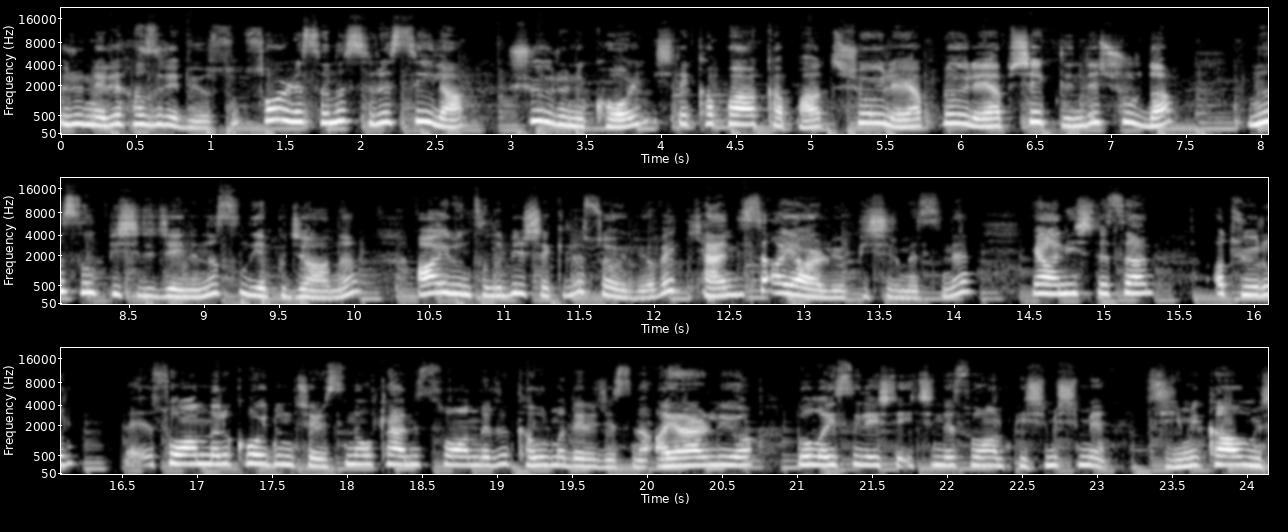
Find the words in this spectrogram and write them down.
ürünleri hazır ediyorsun. Sonra sana sırasıyla şu ürünü koy, işte kapağı kapat, şöyle yap, böyle yap şeklinde şurada nasıl pişireceğini, nasıl yapacağını ayrıntılı bir şekilde söylüyor ve kendisi ayarlıyor pişirmesini. Yani işte sen atıyorum e, soğanları koydun içerisine o kendisi soğanları kavurma derecesine ayarlıyor. Dolayısıyla işte içinde soğan pişmiş mi, çiğ mi kalmış.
